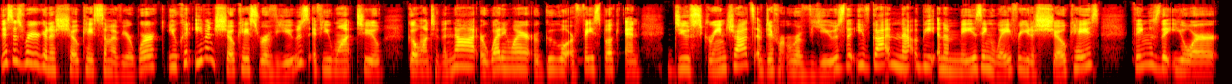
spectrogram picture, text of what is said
this is where you're going to showcase some of your work. You could even showcase reviews if you want to go onto the Knot or Wedding Wire or Google or Facebook and do screenshots of different reviews that you've gotten. That would be an amazing way for you to showcase things that your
